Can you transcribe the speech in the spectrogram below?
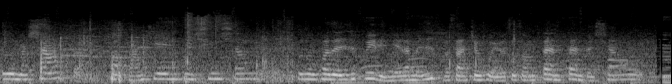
这是我们香粉，放房间一定熏香的。这种放在衣柜里面，那么衣服上就会有这种淡淡的香味。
